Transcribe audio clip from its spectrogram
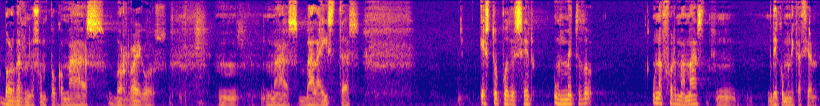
volvernos un poco más borregos, más balaístas, esto puede ser un método, una forma más mm, de comunicación,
